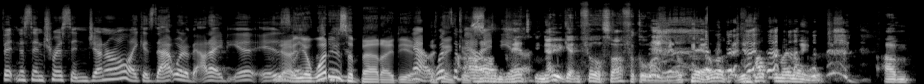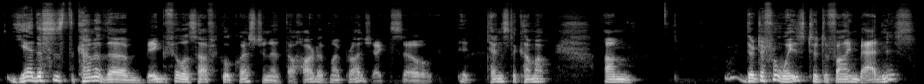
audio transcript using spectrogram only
fitness interests in general? Like, is that what a bad idea is? Yeah, like, yeah. What is a bad idea? Yeah, I what's a bad idea? Nancy, now you're getting philosophical on me. Okay, I love it. You're helping my language. Um, yeah, this is the kind of the big philosophical question at the heart of my project. So it tends to come up. Um, there are different ways to define badness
